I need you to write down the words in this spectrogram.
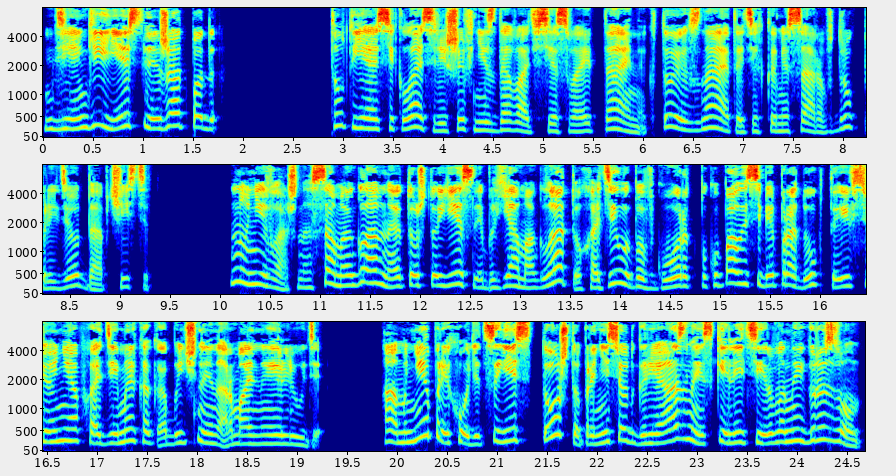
Деньги есть, лежат под... Тут я осеклась, решив не сдавать все свои тайны. Кто их знает, этих комиссаров, вдруг придет да обчистит. Ну, неважно. Самое главное то, что если бы я могла, то ходила бы в город, покупала себе продукты и все необходимое, как обычные нормальные люди. А мне приходится есть то, что принесет грязный скелетированный грызун.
